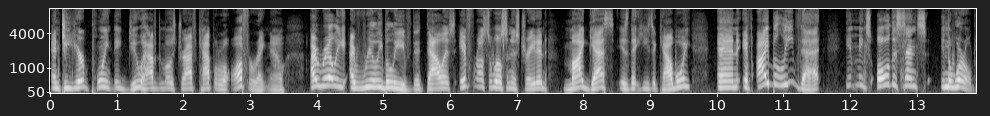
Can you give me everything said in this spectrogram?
And to your point, they do have the most draft capital to offer right now. I really, I really believe that Dallas, if Russell Wilson is traded, my guess is that he's a Cowboy. And if I believe that, it makes all the sense in the world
